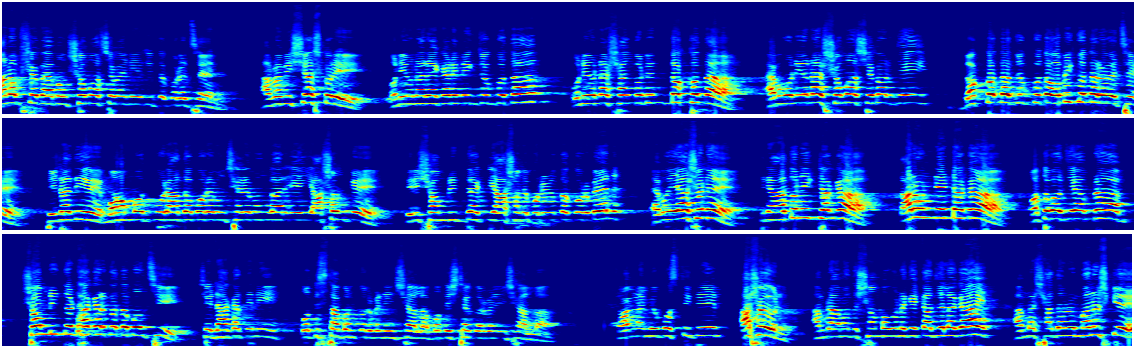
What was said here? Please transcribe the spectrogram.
মানব সেবা এবং সমাজ সেবায় নিয়োজিত করেছেন। আমরা বিশ্বাস করি, উনি ওনার একাডেমিক যোগ্যতা, উনি ওনার সাংগঠনিক দক্ষতা এবং উনি ওনার সমাজ সেবার যেই দক্ষতা, যোগ্যতা, অভিজ্ঞতা রয়েছে। সেটা দিয়ে মোহাম্মদপুর, আদাবর এবং শেরে বাংলার এই আসনকে তিনি সমৃদ্ধ একটি আসনে পরিণত করবেন এবং এই আসনে তিনি আধুনিক ঢাকা, তারুণ্যের ঢাকা অথবা যে আমরা সমৃদ্ধ ঢাকার কথা বলছি সেই ঢাকা তিনি প্রতিস্থাপন করবেন ইনশাআল্লাহ, প্রতিষ্ঠা করবেন ইনশাআল্লাহ। সংগ্রামী উপস্থিতি, আসুন, আমরা আমাদের সম্ভাবনাকে কাজে লাগাই, আমরা সাধারণ মানুষকে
